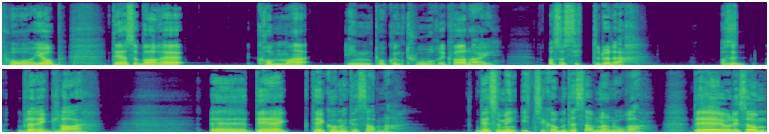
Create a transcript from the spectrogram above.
på jobb. Det er så bare komme inn på kontoret hver dag, og så sitter du der. Og så blir jeg glad. Eh, det, det kommer jeg til å savne. Det som jeg ikke kommer til å savne, Nora, det er jo liksom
